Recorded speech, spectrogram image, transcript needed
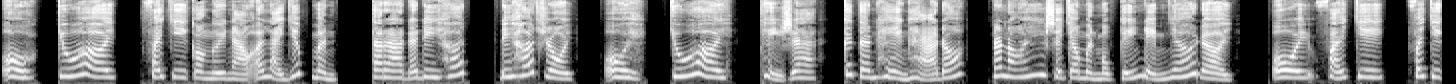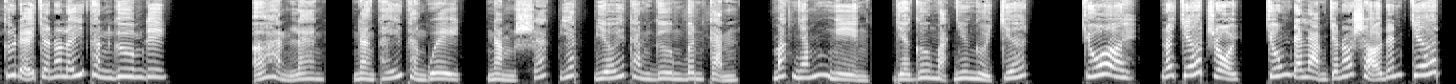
Ồ, Chúa ơi, phải chi còn người nào ở lại giúp mình. Tara đã đi hết, đi hết rồi. Ôi, Chúa ơi, thì ra cái tên hèn hạ đó, nó nói sẽ cho mình một kỷ niệm nhớ đời. Ôi, phải chi, phải chi cứ để cho nó lấy thanh gươm đi. Ở hành lang, nàng thấy thằng quê nằm sát vách với thanh gươm bên cạnh, mắt nhắm nghiền và gương mặt như người chết. Chúa ơi, nó chết rồi, chúng đã làm cho nó sợ đến chết.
